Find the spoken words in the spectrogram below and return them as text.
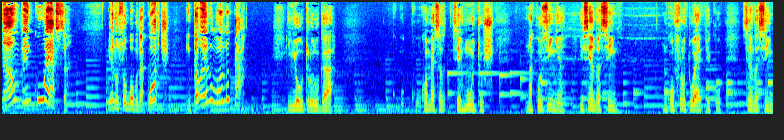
Não vem com essa. Eu não sou bobo da corte, então eu não vou lutar. Em outro lugar, começa a ser muitos na cozinha e sendo assim um confronto épico, sendo assim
